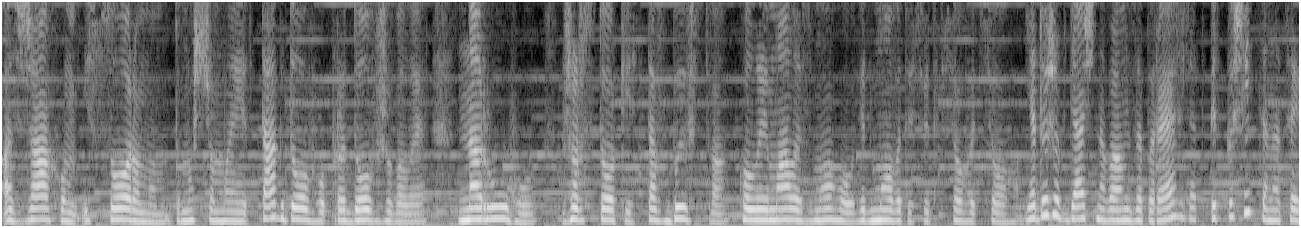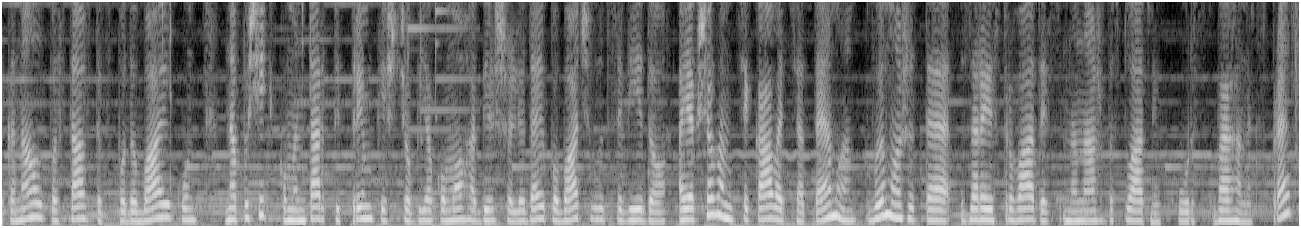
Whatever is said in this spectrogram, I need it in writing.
а з жахом і соромом, тому що ми так довго продовжували наругу, жорстокість та вбивства, коли мали змогу відмовитись від всього цього. Я дуже вдячна вам за перегляд. Підпишіться на цей канал, поставте вподобайку, напишіть коментар підтримки, щоб якомога більше людей побачили це відео. А якщо вам цікава ця тема, ви можете зареєструватись на наш безплатний курс Vegan Express,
